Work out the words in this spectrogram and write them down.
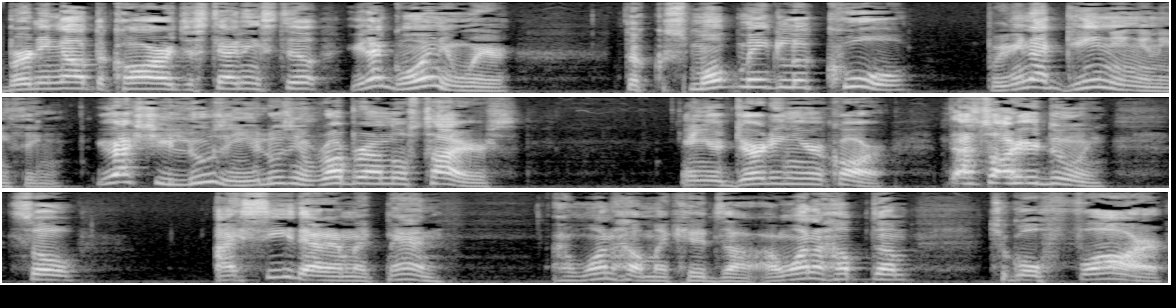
burning out the car, just standing still. You're not going anywhere. The smoke may look cool, but you're not gaining anything. You're actually losing. You're losing rubber on those tires. And you're dirtying your car. That's all you're doing. So I see that I'm like, man, I want to help my kids out. I want to help them to go far.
